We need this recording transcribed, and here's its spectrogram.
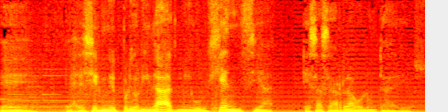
eh, es decir, mi prioridad, mi urgencia es hacer la voluntad de Dios.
